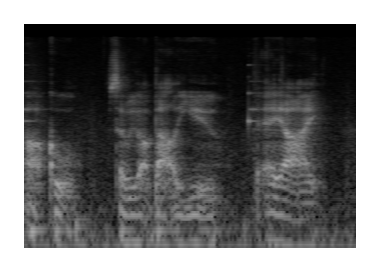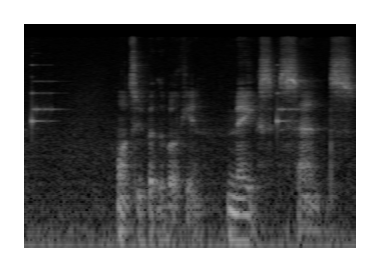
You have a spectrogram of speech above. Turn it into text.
Oh, cool. So we got Battle U, the AI, once we put the book in. Makes sense.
